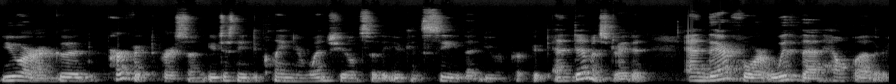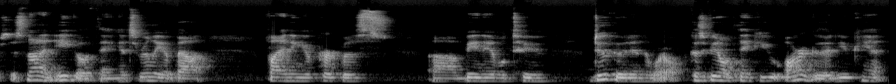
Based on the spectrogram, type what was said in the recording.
you are a good, perfect person. You just need to clean your windshield so that you can see that you are perfect and demonstrate it. And therefore, with that, help others. It's not an ego thing. It's really about finding your purpose, uh, being able to do good in the world. Because if you don't think you are good, you can't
